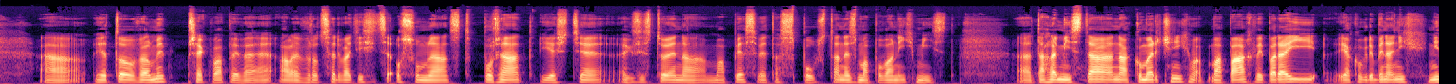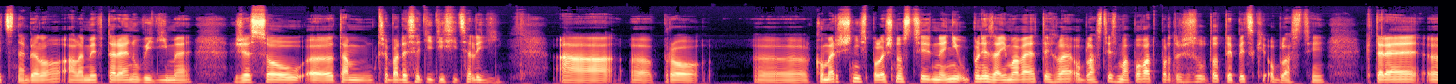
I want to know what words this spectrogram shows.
A je to velmi překvapivé, ale v roce 2018 pořád ještě existuje na mapě světa spousta nezmapovaných míst. Tahle místa na komerčních mapách vypadají, jako kdyby na nich nic nebylo, ale my v terénu vidíme, že jsou e, tam třeba desetitisíce lidí. A e, pro komerční společnosti není úplně zajímavé tyhle oblasti zmapovat, protože jsou to typicky oblasti, které uh,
